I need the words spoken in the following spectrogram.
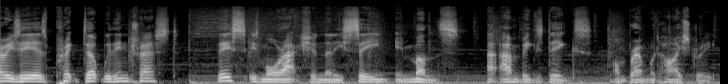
Perry's ears pricked up with interest. This is more action than he's seen in months at Ambit's Digs on Brentwood High Street,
